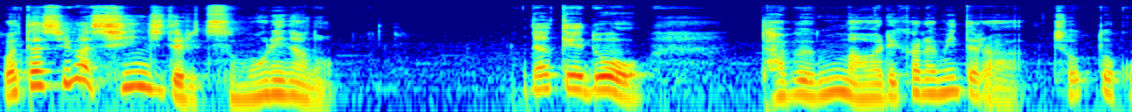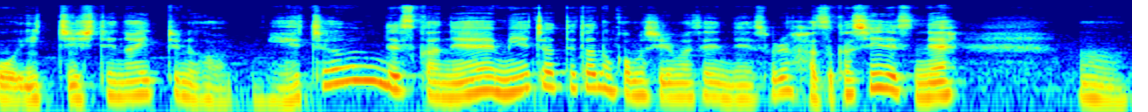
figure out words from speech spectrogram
私は信じてるつもりなの。だけど多分周りから見たらちょっとこう一致してないっていうのが見えちゃうんですかね見えちゃってたのかもしれませんねそれ恥ずかしいですね。うん、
